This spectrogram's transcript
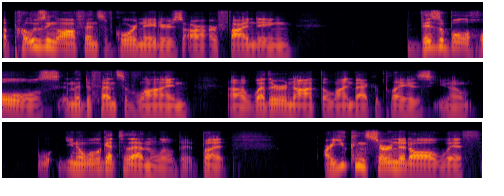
Opposing offensive coordinators are finding visible holes in the defensive line, uh, whether or not the linebacker play is, you know, w- you know, we'll get to that in a little bit. But are you concerned at all with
